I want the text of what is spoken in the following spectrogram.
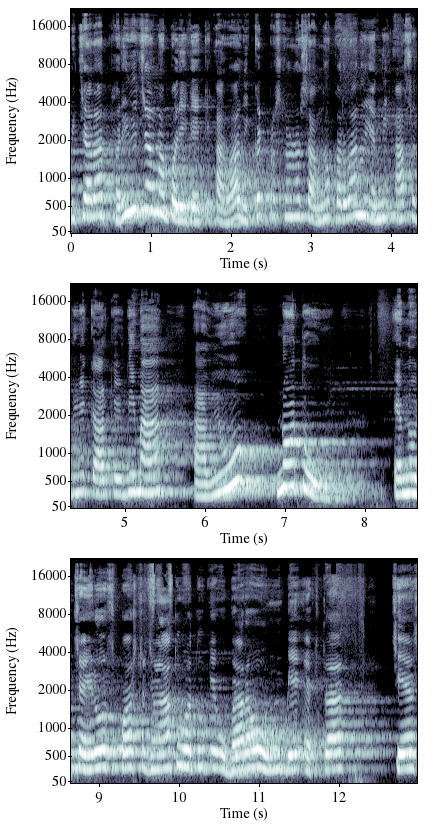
બિચારા ફરી વિચારમાં પડી ગયા કે આવા વિકટ પ્રશ્નોનો સામનો કરવાનો એમની આ સુધીની કારકિર્દીમાં આવ્યું નહોતું. એમનો ચહેરો સ્પષ્ટ જણાતું હતું કે ઊભા રહો, હું બે એક્સ્ટ્રા ચેર્સ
